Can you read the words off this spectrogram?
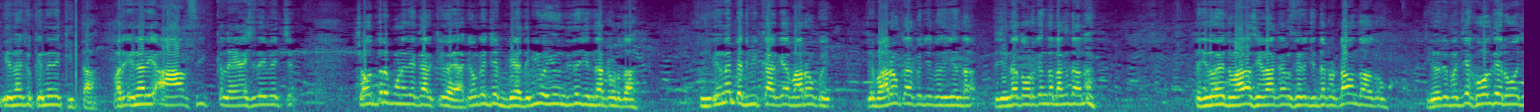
ਇਹਨਾਂ ਚੋਂ ਕਿਹਨੇ ਨੇ ਕੀਤਾ? ਪਰ ਇਹਨਾਂ ਦੀ ਆਪਸੀ ਕਲੈਸ਼ ਦੇ ਵਿੱਚ ਚੌਧਰ ਪੁਣੇ ਦੇ ਕਰਕੇ ਹੋਇਆ ਕਿਉਂਕਿ ਜੇ ਬੇਅਦਬੀ ਹੋਈ ਹੁੰਦੀ ਤਾਂ ਜਿੰਦਾ ਟੁੱਟਦਾ। ਤੁਸੀਂ ਕਹਿੰਦੇ ਨਾ ਬੇਅਦਬੀ ਕਰ ਗਿਆ ਬਾਹਰੋਂ ਕੋਈ ਜੇ ਬਾਹਰੋਂ ਕਰਕੇ ਜੇ ਬਦਲ ਜਾਂਦਾ ਤੇ ਜਿੰਦਾ ਤੋੜ ਕੇ ਤਾਂ ਲੰਘਦਾ ਨਾ। ਤੇ ਜਦੋਂ ਇਹ ਦੁਬਾਰਾ ਸੇਵਾ ਕਰਨ ਫਿਰ ਜਿੱਦਾਂ ਟੁੱਟਾ ਹੁੰਦਾ ਉਦੋਂ। ਜਦੋਂ ਤੇ ਬੱਚੇ ਖੋਲਦੇ ਰੋਜ਼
